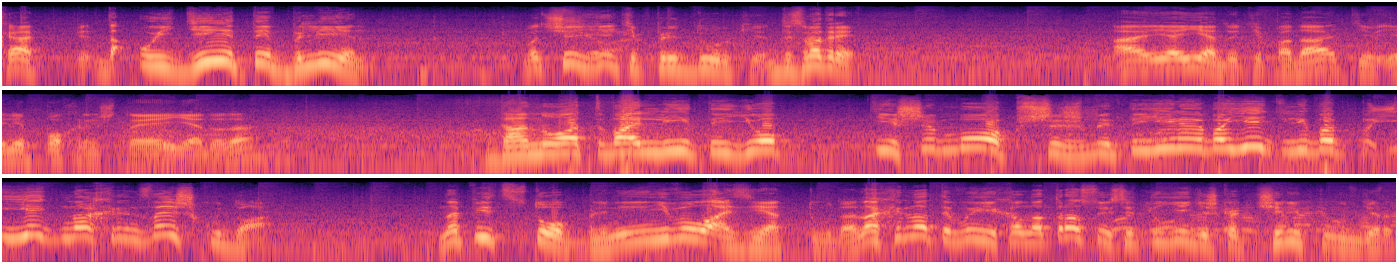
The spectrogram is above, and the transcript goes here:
Капец. Да уйди ты, блин! Вот что эти придурки. Ты смотри. А я еду, типа, да? Или похрен, что я еду, да? Да ну отвали ты, ёп! Тише мопшишь, блин. Ты либо едь, либо едь нахрен знаешь куда? На пит-стоп, блин, и не вылази оттуда. Нахрена ты выехал на трассу, если ты едешь как черепундер?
